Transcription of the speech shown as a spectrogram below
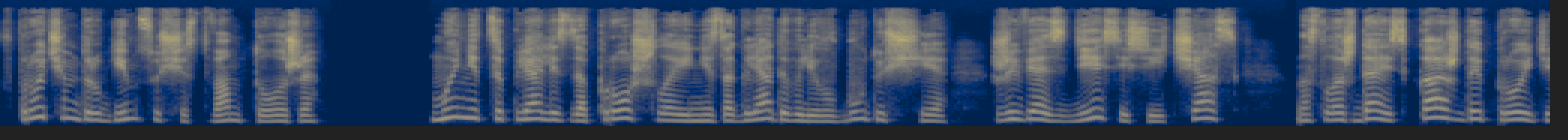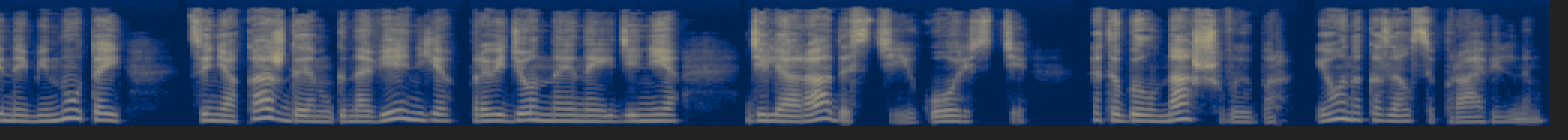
Впрочем, другим существам тоже — мы не цеплялись за прошлое и не заглядывали в будущее, живя здесь и сейчас, наслаждаясь каждой пройденной минутой, ценя каждое мгновение, проведенное наедине, деля радости и горести. Это был наш выбор, и он оказался правильным.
